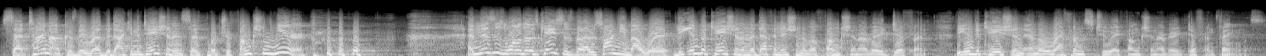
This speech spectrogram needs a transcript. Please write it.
set timeout because they read the documentation and it says put your function here. and this is one of those cases that I was talking about where the invocation and the definition of a function are very different. The invocation and the reference to a function are very different things.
